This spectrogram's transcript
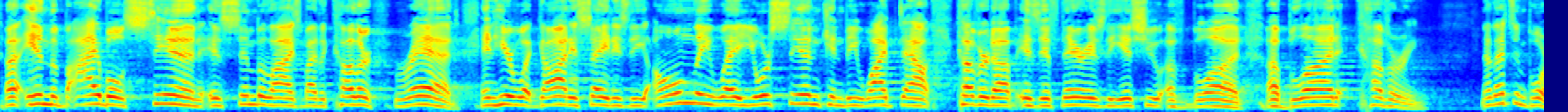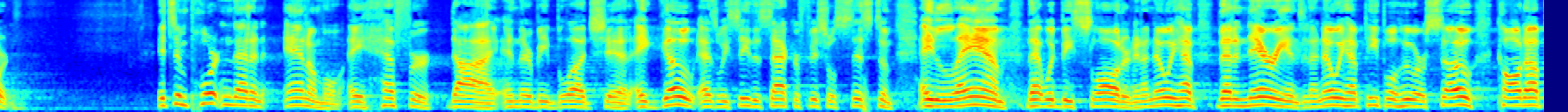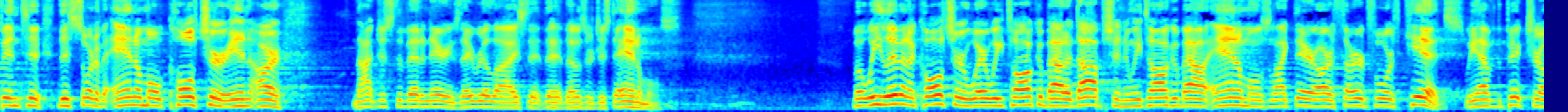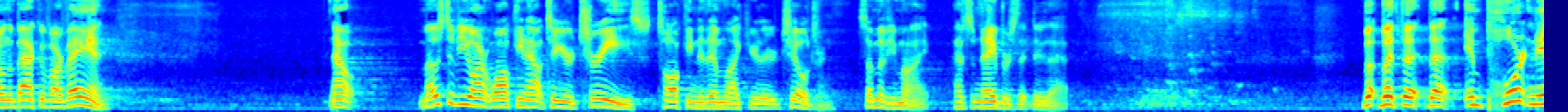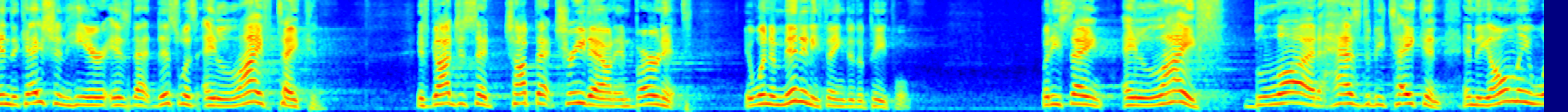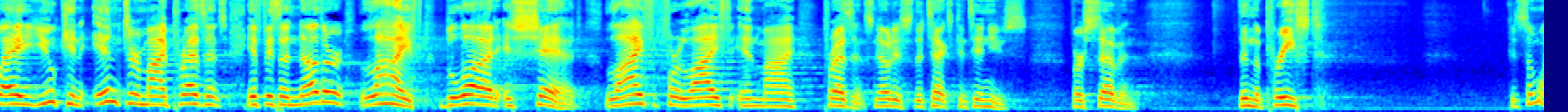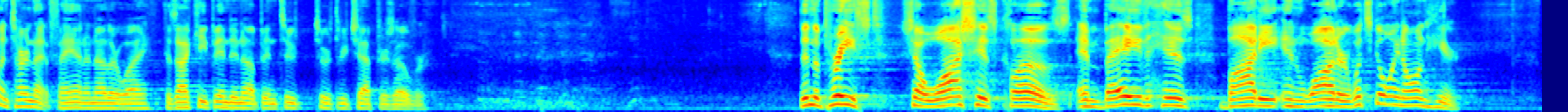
Uh, in the Bible, sin is symbolized by the color red. And here, what God is saying is the only way your sin can be wiped out, covered up, is if there is the issue of blood, a blood covering. Now, that's important. It's important that an animal, a heifer, die and there be bloodshed. A goat, as we see the sacrificial system, a lamb that would be slaughtered. And I know we have veterinarians and I know we have people who are so caught up into this sort of animal culture in our, not just the veterinarians, they realize that, that those are just animals. But we live in a culture where we talk about adoption and we talk about animals like they're our third, fourth kids. We have the picture on the back of our van. Now, most of you aren't walking out to your trees talking to them like you're their children. Some of you might. I have some neighbors that do that. But, but the, the important indication here is that this was a life taken. If God just said, chop that tree down and burn it, it wouldn't have meant anything to the people. But he's saying a life, blood has to be taken. And the only way you can enter my presence if it's another life, blood is shed. Life for life in my presence. Notice the text continues. Verse 7. Then the priest. Could someone turn that fan another way? Because I keep ending up in two, two or three chapters over. Then the priest shall wash his clothes and bathe his body in water. What's going on here?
